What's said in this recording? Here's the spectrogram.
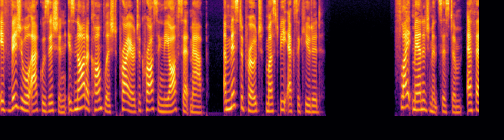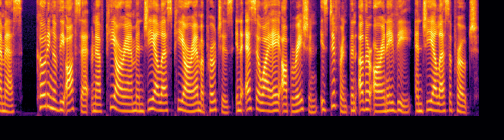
If visual acquisition is not accomplished prior to crossing the offset map, a missed approach must be executed. Flight Management System FMS Coding of the offset RNAV PRM and GLS PRM approaches in a SOIA operation is different than other RNAV and GLS approach.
